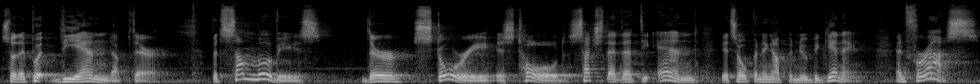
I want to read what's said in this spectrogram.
So they put the end up there. But some movies, their story is told such that at the end, it's opening up a new beginning. And for us,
